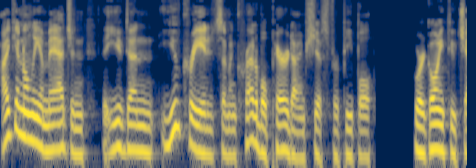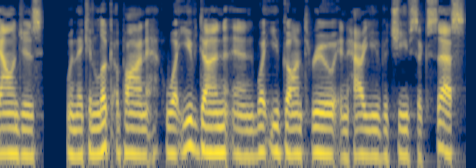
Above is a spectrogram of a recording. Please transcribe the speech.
I can only imagine that you've done, you've created some incredible paradigm shifts for people who are going through challenges when they can look upon what you've done and what you've gone through and how you've achieved success.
